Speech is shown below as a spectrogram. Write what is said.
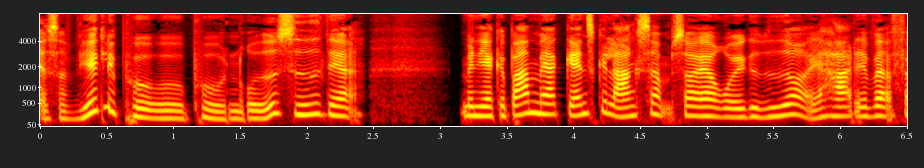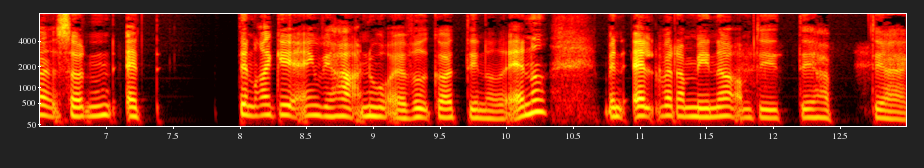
altså virkelig på, på den røde side der. Men jeg kan bare mærke ganske langsomt, så er jeg rykket videre, og jeg har det i hvert fald sådan, at den regering, vi har nu, og jeg ved godt, det er noget andet, men alt, hvad der minder om det, det har... Det har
